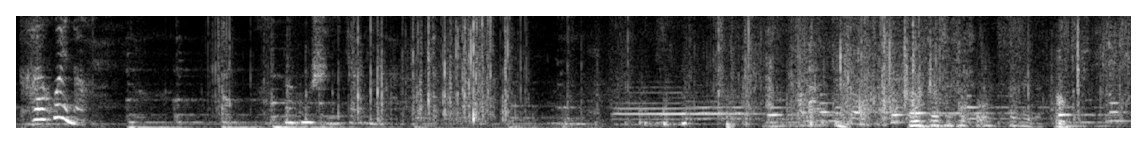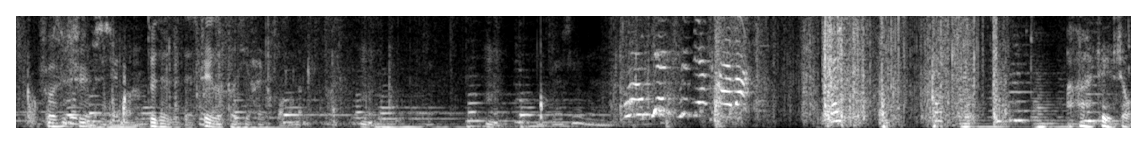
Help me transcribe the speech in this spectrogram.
开会呢。办公室一家里面来了。刚刚说说说说这个，嗯，说是说是主视觉吗？对对对对，这个色系还是黄的，嗯嗯，我觉得这个不如边吃边开吧。啊，这个是我，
